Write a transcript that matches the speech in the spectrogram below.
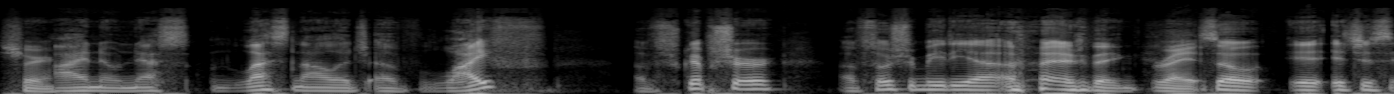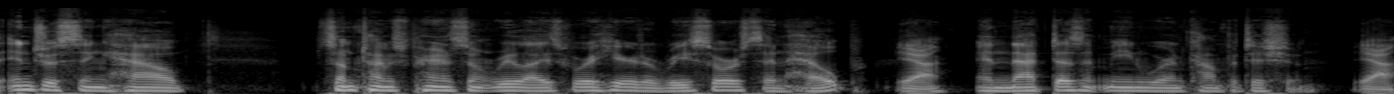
Sure. I know less less knowledge of life, of scripture, of social media, of everything. Right. So it, it's just interesting how sometimes parents don't realize we're here to resource and help, yeah. and that doesn't mean we're in competition. Yeah.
